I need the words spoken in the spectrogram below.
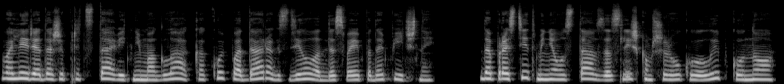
Валерия даже представить не могла, какой подарок сделала для своей подопечной. Да простит меня устав за слишком широкую улыбку, но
